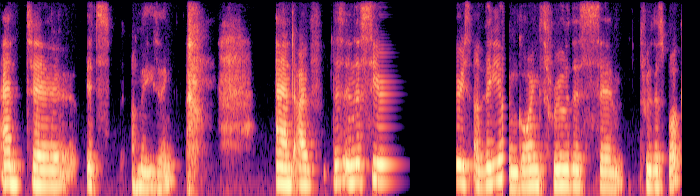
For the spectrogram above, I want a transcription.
and uh, it's amazing. and I've this in this series of video, I'm going through this um, through this book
